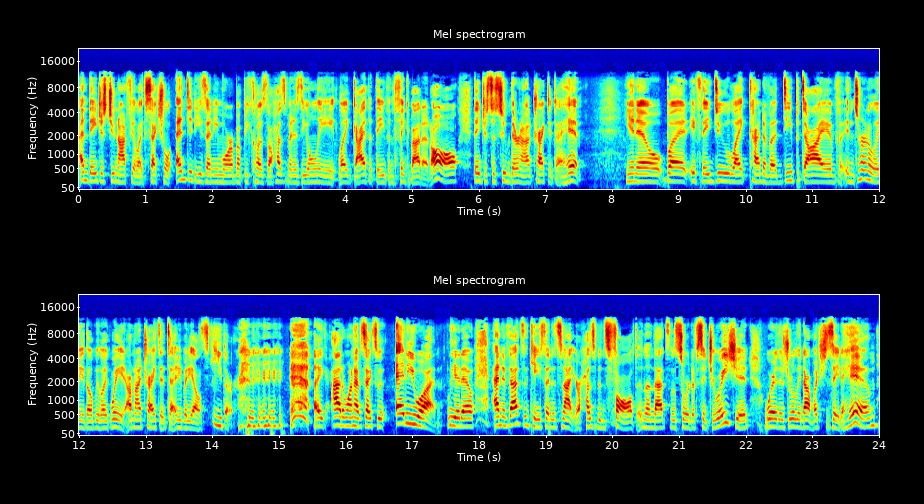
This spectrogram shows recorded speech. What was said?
and they just do not feel like sexual entities anymore. But because the husband is the only like guy that they even think about at all, they just assume they're not attracted to him you know but if they do like kind of a deep dive internally they'll be like wait i'm not attracted to anybody else either like i don't want to have sex with anyone you know? And if that's the case then it's not your husband's fault and then that's the sort of situation where there's really not much to say to him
